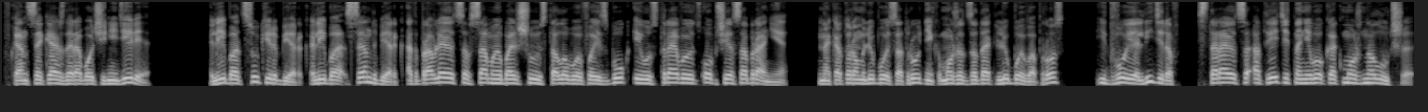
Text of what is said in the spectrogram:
В конце каждой рабочей недели либо Цукерберг, либо Сэндберг отправляются в самую большую столовую Facebook и устраивают общее собрание, на котором любой сотрудник может задать любой вопрос, и двое лидеров стараются ответить на него как можно лучше.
